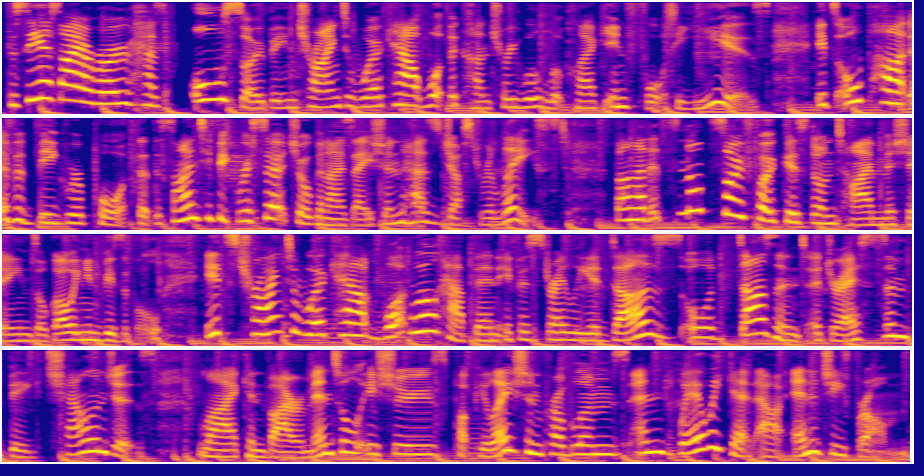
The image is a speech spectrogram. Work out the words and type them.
The CSIRO has also been trying to work out what the country will look like in 40 years. It's all part of a big report that the Scientific Research Organisation has just released. But it's not so focused on time machines or going invisible. It's trying to work out what will happen if Australia does or doesn't address some big challenges, like environmental issues, population problems, and where we get our energy from.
